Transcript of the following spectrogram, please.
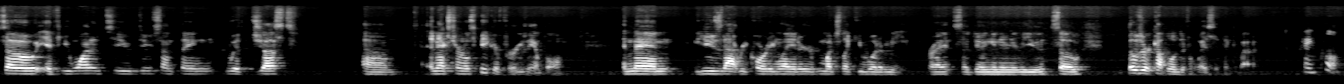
So if you wanted to do something with just um, an external speaker, for example, and then use that recording later, much like you would a meet, right? So doing an interview. So those are a couple of different ways to think about it. Okay, cool.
